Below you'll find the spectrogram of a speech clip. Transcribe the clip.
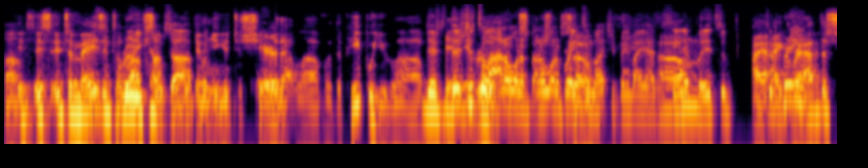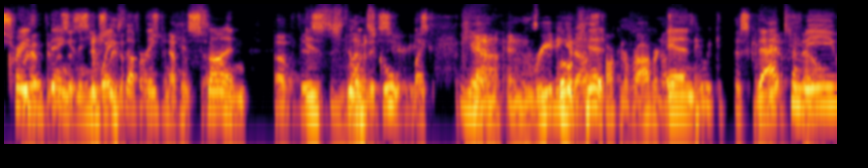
um, it's, it's, it's amazing to Rudy love something, but then when you get to share that love with the people you love, there's there's it, just it really a lot. I don't want to I don't want to break so, too much if anybody hasn't um, seen it, um, but it's a, it's I, a I grabbed the script crazy thing, and he wakes up thinking his son of this is still limited in school. series. Like, yeah, and, and reading it, kid. I was talking to Robert, and, like, I think we could, this that be a to film. me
